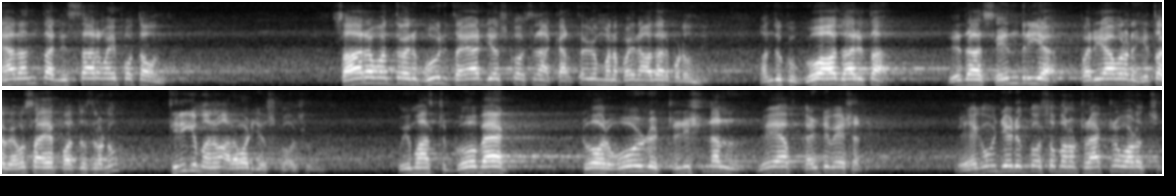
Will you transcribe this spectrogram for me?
నేలంతా నిస్సారం అయిపోతూ ఉంది. సారవంతమైన భూమిని తయారు చేసుకోవాల్సిన కర్తవ్యం మన పైన ఆధారపడి ఉంది. అందుకు గో ఆధారిత లేదా సేంద్రియ పర్యావరణ హిత వ్యవసాయ పద్ధతులను తిరిగి మనం అలవాటు చేసుకోవాల్సి ఉంది. We must go back to our old traditional way of cultivation వేగం చేయడం కోసం మనం ట్రాక్టర్ వాడచ్చు.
